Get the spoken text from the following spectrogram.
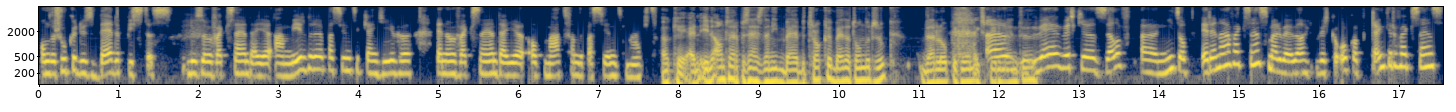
onderzoeken dus beide pistes. Dus een vaccin dat je aan meerdere patiënten kan geven en een vaccin dat je op maat van de patiënt maakt. Oké, en in Antwerpen zijn ze daar niet bij betrokken bij dat onderzoek? Daar lopen geen experimenten? Eh, wij werken zelf eh, niet op RNA-vaccins, maar wij wel- werken ook op kankervaccins,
